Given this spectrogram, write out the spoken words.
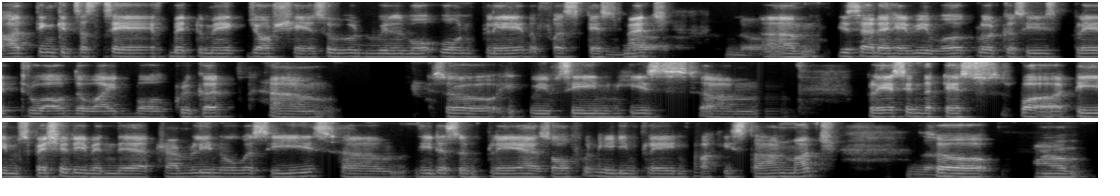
I think it's a safe bet to make Josh Hazlewood will won't play the first Test no, match. No. Um, he's had a heavy workload because he's played throughout the white ball cricket. Um, so we've seen his um, place in the Test team, especially when they are traveling overseas. Um, he doesn't play as often. He didn't play in Pakistan much. No. So um,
